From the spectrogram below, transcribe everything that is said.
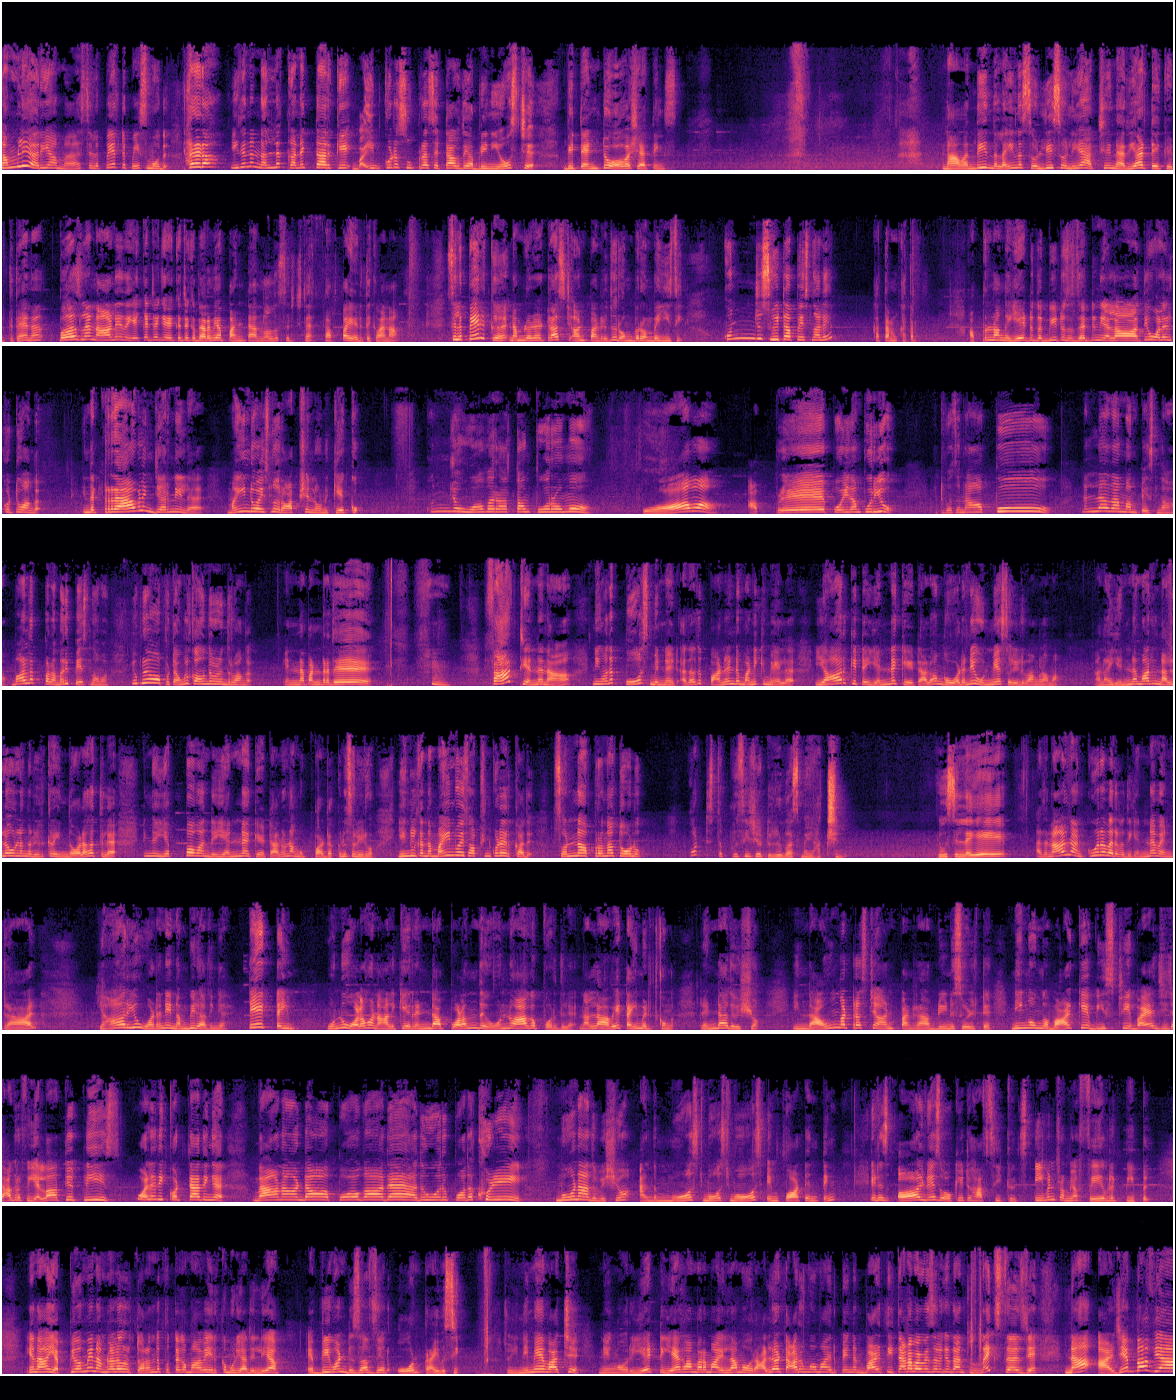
நம்மளே அறியாமல் சில பேர்கிட்ட பேசும்போது ஹடடா இது என்ன நல்ல கனெக்டாக இருக்கே வைப் கூட சூப்பராக செட் ஆகுது அப்படின்னு யோசிச்சு we tend to over share things நான் வந்து இந்த லைனை சொல்லி சொல்லியே ஆக்சுவலி நிறையா டேக் எடுத்துட்டேன். ஏன்னா பர்ஸ்லாம் நானே இதை எக்கச்சக்க எக்கச்சக்க தடவையாக பண்ணிட்டேன். அதனால தான் சிரிச்சிட்டேன். தப்பாக எடுத்துக்க வேணாம். சில பேருக்கு நம்மளோட ட்ரஸ்ட் ஏர்ன் பண்ணுறது ரொம்ப ரொம்ப ஈஸி கொஞ்சம் ஸ்வீட்டாக பேசினாலே கத்தம் கத்தம். அப்புறம் நாங்கள் A to the B to the ஜெட்னு எல்லாத்தையும் உளறி கொட்டுவாங்க. இந்த ட்ராவலிங் ஜெர்னியில் மைண்ட் வாய்ஸ்னு ஒரு ஆப்ஷனில் ஒன்று கேட்கும் கொஞ்சம் ஓவராக தான் போகிறோமோ போவோம். அப்படியே போய் தான் புரியும். இட் வாஸ் நான் அப்பூ நல்லா தான் மேம் பேசினா. வாழைப்பழம் மாதிரி பேசினா மேம் எப்படியோ அப்பட்டவங்களுக்கு கவுந்து விழுந்துருவாங்க. என்ன பண்ணுறது ஃபேக்ட் என்னென்னா நீங்கள் வந்து போஸ்ட் மிட் நைட் அதாவது பன்னெண்டு மணிக்கு மேலே யார்கிட்ட என்ன கேட்டாலும் அவங்க உடனே உண்மையாக சொல்லிடுவாங்களாமா? ஆனால் என்ன மாதிரி நல்ல உள்ளங்கள் இருக்கிற இந்த உலகத்தில் நீங்கள் எப்போ வந்து என்ன கேட்டாலும் நாங்கள் படக்குன்னு சொல்லிடுவோம். எங்களுக்கு அந்த மைண்ட் வாய்ஸ் ஆப்ஷன் கூட இருக்காது. சொன்ன அப்புறம் தான் தோணும். What is the procedure to reverse my action use இல்லையே. அதனால் நான் கூற வருவது என்னவென்றால் யாரையும் உடனே நம்பிடாதீங்க. டேக் டைம் ஒன்றும் உலகம் நாளைக்கே ரெண்டாக பொழந்து ஒன்றும் ஆக போகிறதில்ல நல்லாவே டைம் எடுத்துக்கோங்க. ரெண்டாவது விஷயம் இந்த அவங்க ட்ரஸ்ட்டு ஏர்ன் பண்ணுறேன் அப்படின்னு சொல்லிட்டு நீங்கள் உங்கள் வாழ்க்கை ஹிஸ்ட்ரி பயாலஜி ஜாகிரஃபி எல்லாத்தையும் ப்ளீஸ் ஒளரி கொட்டாதீங்க. வேணாண்டா போகாத அது ஒரு புதக்குழி. மூணாவது விஷயம் and the most most most important thing it is always okay to have secrets even from your favourite people ஏன்னா எப்பயுமே நம்மளால் ஒரு திறந்த புத்தகமாகவே இருக்க முடியாது இல்லையா? Every one deserves your own privacy so இனிமே வாச்சு நீங்கள் ஒரு ஏட்டு ஏகாம்பரமாக இல்லாமல் ஒரு அலர்ட் ஆர்வமாக இருப்பீங்கன்னு வாழ்த்தி தடவை சொல்கிறது நெக்ஸ்ட் தேர்ஸ்டே நான் ஆர்ஜே பவ்யா.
